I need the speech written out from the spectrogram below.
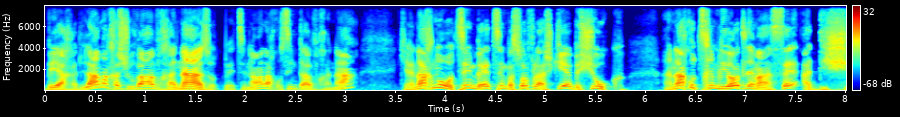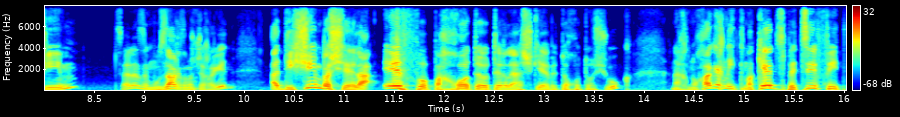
ביחד. למה חשובה ההבחנה הזאת בעצם? למה אנחנו עושים את ההבחנה? כי אנחנו רוצים בעצם בסוף להשקיע בשוק. אנחנו צריכים להיות למעשה אדישים, בסדר? זה מוזר, זה מה הולך להגיד. אדישים בשאלה איפה פחות או יותר להשקיע בתוך אותו שוק. אנחנו אחר כך נתמקד ספציפית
